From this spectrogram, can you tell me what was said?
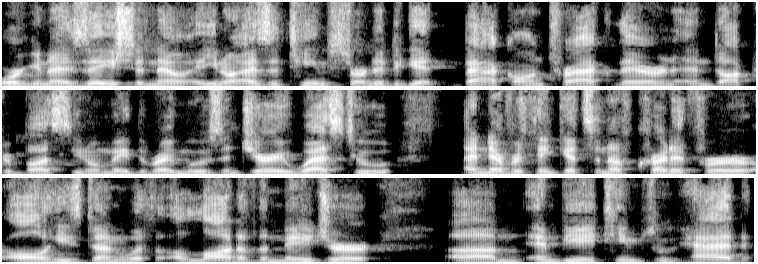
organization. Now, you know, as a team started to get back on track there and, and Dr. Buss, you know, made the right moves and Jerry West, who I never think gets enough credit for all he's done with a lot of the major um, NBA teams we've had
